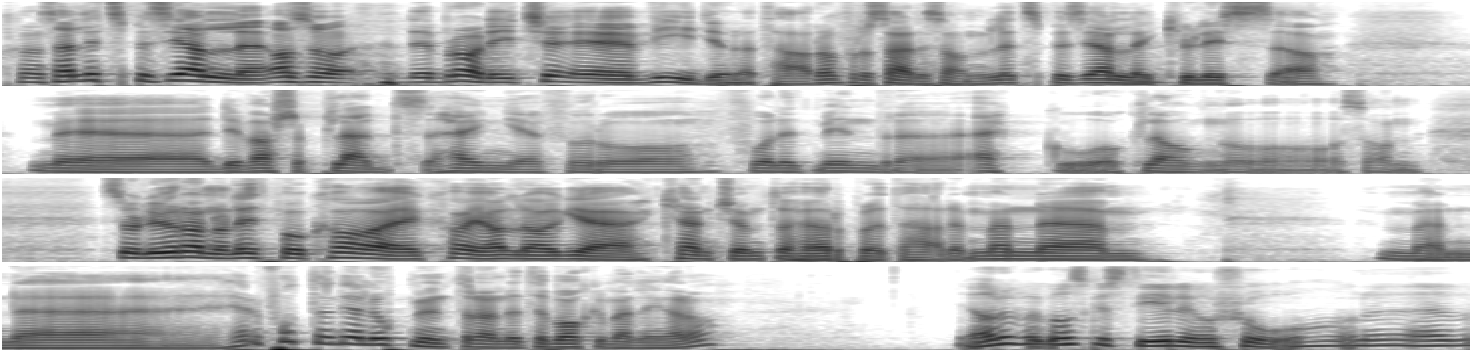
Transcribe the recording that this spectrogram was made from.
kan si litt spesielle Altså, det er bra det ikke er video, dette her, for å si det sånn. Litt spesielle kulisser med diverse pledd som henger for å få litt mindre ekko og klang og, og sånn. Så lurer jeg nå litt på hva, hva i alle dager Ken kommer til å høre på dette her. Men, uh, men uh, har du fått en del oppmuntrende tilbakemeldinger, da? Ja, det var ganske stilig å se. Og det er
